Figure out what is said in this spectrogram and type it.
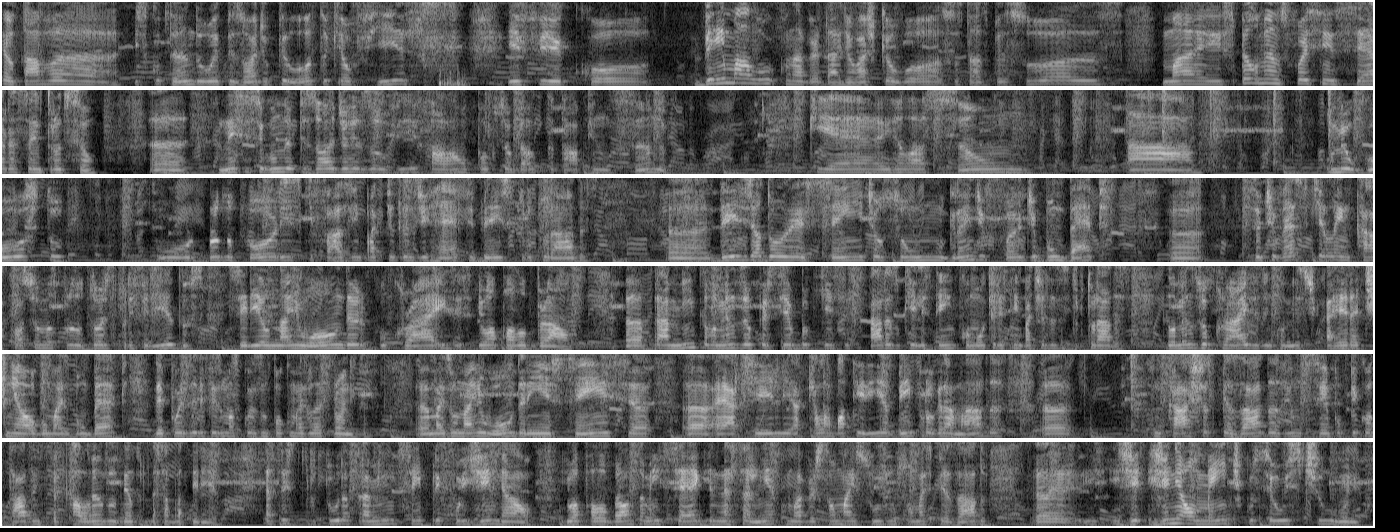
Eu tava escutando o episódio piloto que eu fiz e ficou bem maluco, na verdade. Eu acho que eu vou assustar as pessoas, mas pelo menos foi sincero essa introdução. Uh, nesse segundo episódio eu resolvi falar um pouco sobre algo que eu tava pensando, que é em relação a o meu gosto por produtores que fazem batidas de rap bem estruturadas. Uh, desde adolescente eu sou um grande fã de boom bap. Uh, se eu tivesse que elencar quais são meus produtores preferidos, seria o Nine Wonder, o Crisis e o Apollo Brown. Uh, ah, para mim, pelo menos, eu percebo que esses caras, o que eles têm em comum é que eles têm batidas estruturadas. Pelo menos o Crisis, em começo de carreira, tinha algo mais boom bap, depois ele fez umas coisas um pouco mais eletrônicas. Uh, mas o Nine Wonder, em essência, uh, é aquele, aquela bateria bem programada com caixas pesadas e um sample picotado intercalando dentro dessa bateria. Essa estrutura para mim sempre foi genial. E o Apollo Brown também segue nessa linha com uma versão mais suja, um som mais pesado, uh, e, genialmente com o seu estilo único.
